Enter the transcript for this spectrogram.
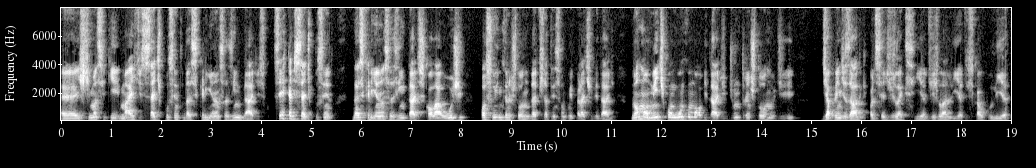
É, Estima-se que mais de 7% das crianças em idade, cerca de 7% das crianças em idade escolar hoje possuem transtorno de déficit de atenção com hiperatividade. Normalmente com alguma comorbidade de um transtorno de de aprendizado, que pode ser dislexia, dislalia, descalculia.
